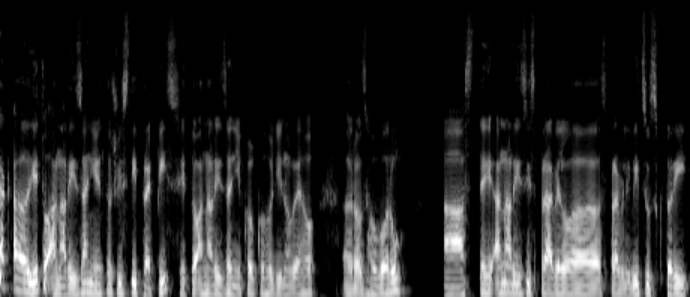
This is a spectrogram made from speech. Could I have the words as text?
Tak je to analýza, nie je to čistý prepis, je to analýza niekoľkohodinového rozhovoru a z tej analýzy spravil, spravili výcud, ktorý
